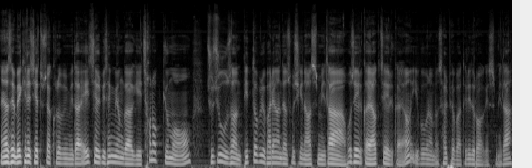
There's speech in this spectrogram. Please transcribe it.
안녕하세요. 메키네치의 투자 클럽입니다. HLB 생명과학이 천억 규모 주주 우선 BW 발행한다는 소식이 나왔습니다. 호재일까요? 악재일까요? 이 부분 한번 살펴봐 드리도록 하겠습니다.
